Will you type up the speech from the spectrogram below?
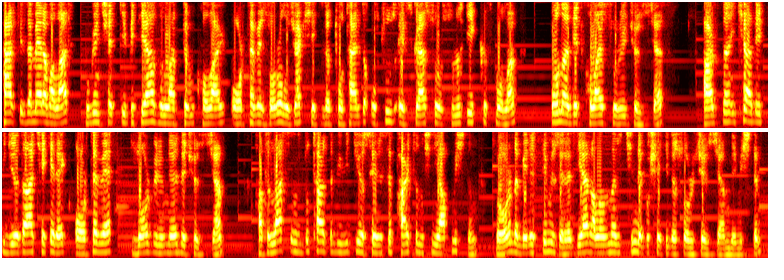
Herkese merhabalar. Bugün ChatGPT'ye hazırlattığım kolay, orta ve zor olacak şekilde totalde 30 SQL sorusunun ilk kısmı olan 10 adet kolay soruyu çözeceğiz. Ardından 2 adet video daha çekerek orta ve zor bölümleri de çözeceğim. Hatırlarsanız bu tarzda bir video serisi Python için yapmıştım ve orada belirttiğim üzere diğer alanlar için de bu şekilde soru çözeceğim demiştim.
